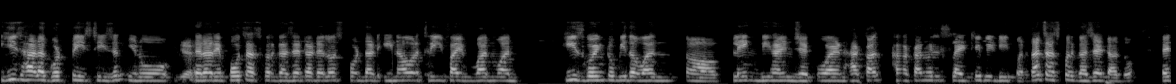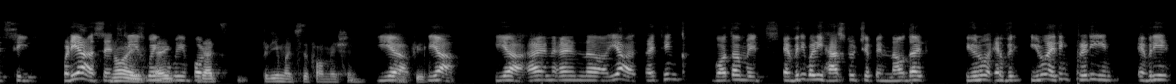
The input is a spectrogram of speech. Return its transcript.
he's had a good preseason. You know, yeah. there are reports as per Gazzetta dello Sport that in our three five one one, he's going to be the one uh, playing behind Dzeko and Hakan, Hakan will slightly be deeper. That's as per Gazzetta though. Let's see. But yeah, Sensi no, I, is going I, to be important. That's pretty much the formation. Yeah, yeah, yeah, and and uh, yeah, I think Gautam, it's everybody has to chip in now that you know every you know I think pretty every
